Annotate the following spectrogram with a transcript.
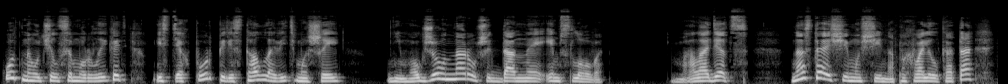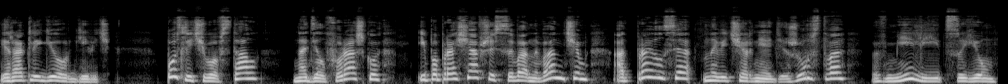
Кот научился мурлыкать и с тех пор перестал ловить мышей. Не мог же он нарушить данное им слово. «Молодец! Настоящий мужчина!» — похвалил кота Ираклий Георгиевич. После чего встал, надел фуражку и, попрощавшись с Иван Ивановичем, отправился на вечернее дежурство в милицию.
